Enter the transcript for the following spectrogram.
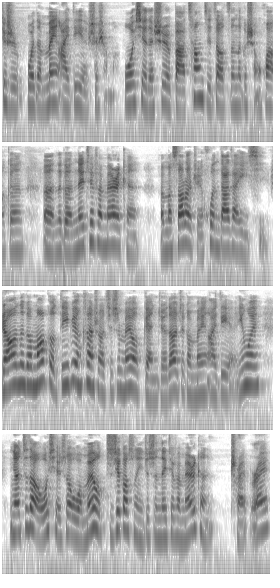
就是我的 main idea 是什么？我写的是把仓颉造字那个神话跟呃那个 Native American 呃 mythology 混搭在一起。然后那个 Marco 第一遍看的时候，其实没有感觉到这个 main idea，因为你要知道，我写的时候我没有直接告诉你这是 Native American tribe，right？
